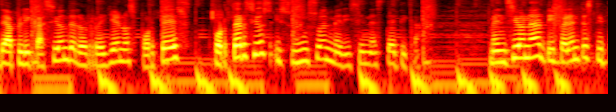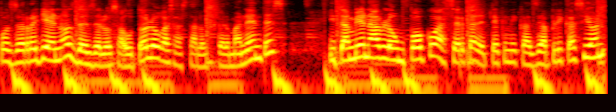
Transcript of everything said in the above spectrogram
de aplicación de los rellenos por tercios y su uso en medicina estética. Menciona diferentes tipos de rellenos, desde los autólogas hasta los permanentes, y también habla un poco acerca de técnicas de aplicación,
